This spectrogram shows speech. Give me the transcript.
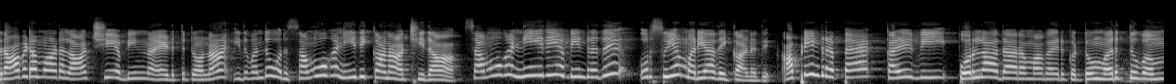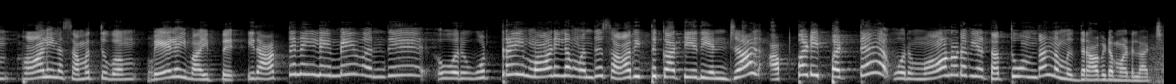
திராவிட மாடல் ஆட்சி அப்படின்னு நான் எடுத்துட்டோம்னா இது வந்து ஒரு சமூக நீதிக்கான ஆட்சி தான் சமூக நீதி அப்படின்றது ஒரு சுயமரியாதைக்கானது. அப்படின்றப்ப கல்வி பொருளாதாரமாக இருக்கட்டும் மருத்துவம் பாலின சமத்துவம் வேலை வாய்ப்பு இது அத்தனையிலையுமே வந்து ஒரு ஒற்றை மாநிலம் வந்து சாதித்து காட்டியது என்றால் அப்படிப்பட்ட ஒரு மானுடவிய தத்துவம் தான் நம்ம திராவிட மாடல் ஆட்சி.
